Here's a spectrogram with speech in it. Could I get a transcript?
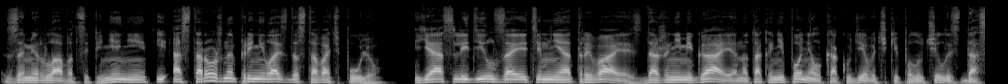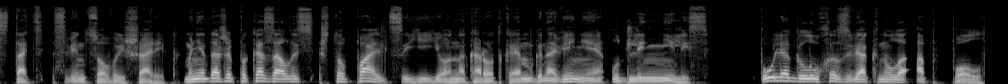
замерла в оцепенении и осторожно принялась доставать пулю. Я следил за этим не отрываясь, даже не мигая, но так и не понял, как у девочки получилось достать свинцовый шарик. Мне даже показалось, что пальцы ее на короткое мгновение удлинились. Пуля глухо звякнула об пол.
